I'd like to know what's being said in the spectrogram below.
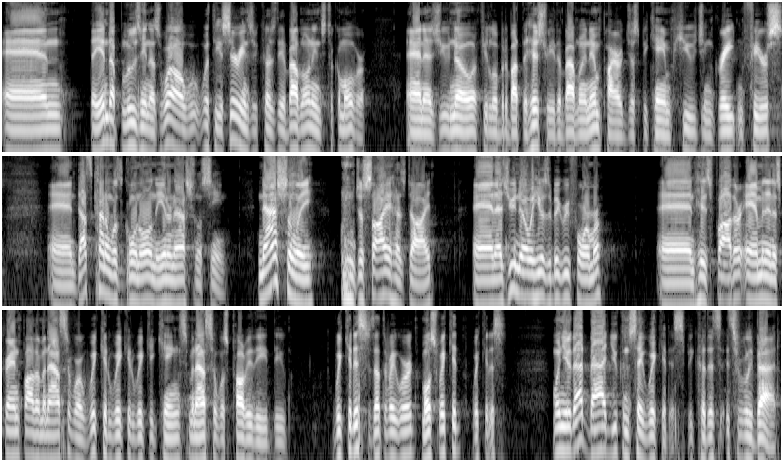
And they end up losing as well with the Assyrians because the Babylonians took them over. And as you know, if you a little bit about the history, the Babylonian Empire just became huge and great and fierce. And that's kind of what's going on in the international scene. Nationally, Josiah has died. And as you know, he was a big reformer. And his father, Amon, and his grandfather, Manasseh, were wicked, wicked, wicked kings. Manasseh was probably the, the wickedest. Is that the right word? Most wicked? Wickedest? When you're that bad, you can say wickedest because it's, it's really bad.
